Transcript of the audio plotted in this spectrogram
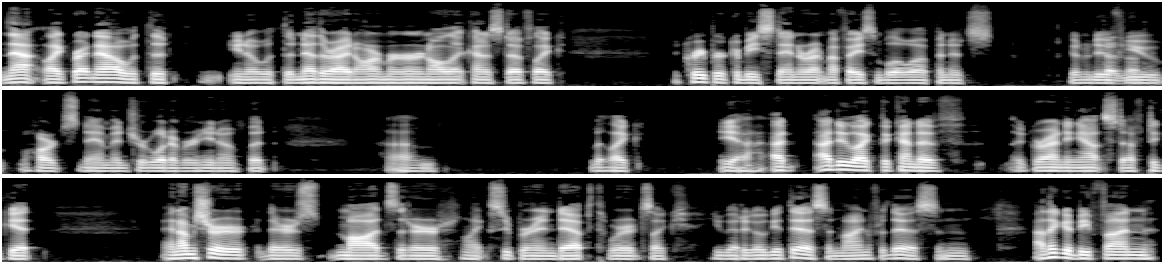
now, like right now with the you know with the netherite armor and all that kind of stuff, like the creeper could be standing right in my face and blow up, and it's going to do a few hearts damage or whatever, you know. But, um, but like, yeah, I I do like the kind of the grinding out stuff to get, and I'm sure there's mods that are like super in depth where it's like you got to go get this and mine for this, and I think it'd be fun.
